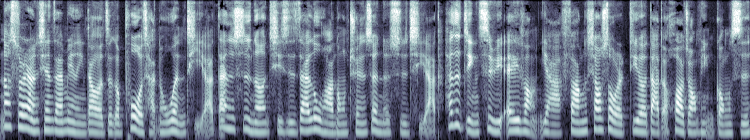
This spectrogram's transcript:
那虽然现在面临到了这个破产的问题啊，但是呢，其实在露华浓全盛的时期啊，它是仅次于 Avon 雅芳销售额第二大的化妆品公司，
